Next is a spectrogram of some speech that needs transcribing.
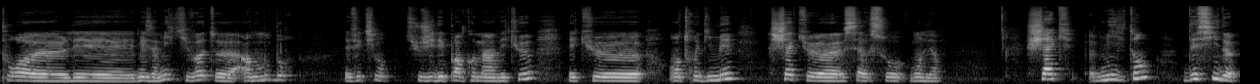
pour les, mes amis qui votent Arnaud Montebourg effectivement. Parce que j'ai des points communs avec eux et que, entre guillemets, chaque, comment dire, chaque militant décide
